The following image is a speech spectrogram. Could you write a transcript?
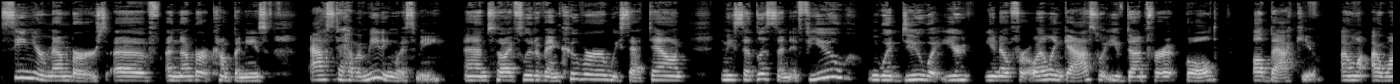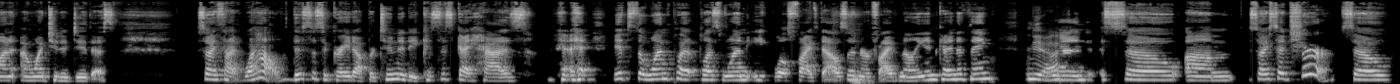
senior members of a number of companies asked to have a meeting with me. And so I flew to Vancouver. We sat down and he said, listen, if you would do what you're, you know, for oil and gas, what you've done for gold, I'll back you. I want, I want, I want you to do this. So I thought, wow, this is a great opportunity because this guy has, it's the one plus one equals 5,000 or 5 million kind of thing. Yeah. And so, um, so I said, sure. So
